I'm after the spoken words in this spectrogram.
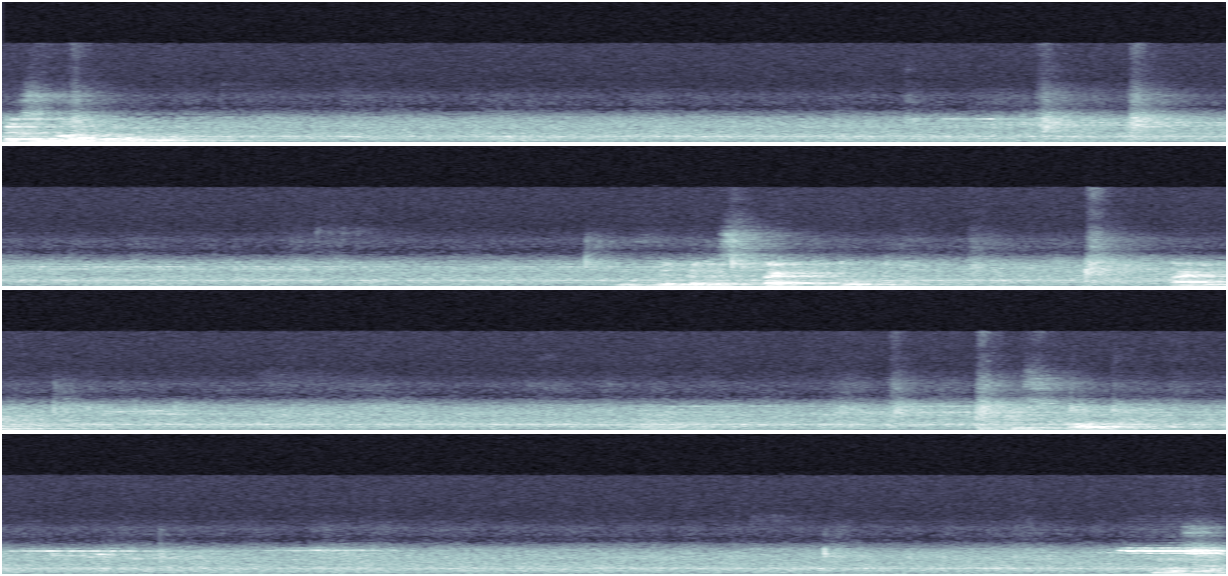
does not move with respect to time. It is called motion.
